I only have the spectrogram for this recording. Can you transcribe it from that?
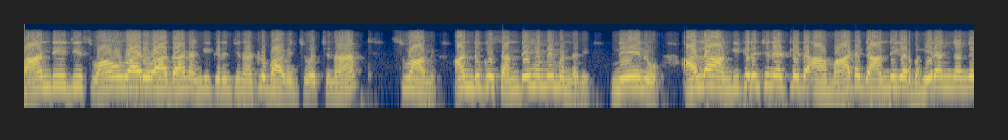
గాంధీజీ స్వామివారి వాదాన్ని అంగీకరించినట్లు భావించవచ్చున? స్వామి అందుకు సందేహమేమున్నది నేను అలా అంగీకరించినట్లయితే ఆ మాట గాంధీ గారు బహిరంగంగా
